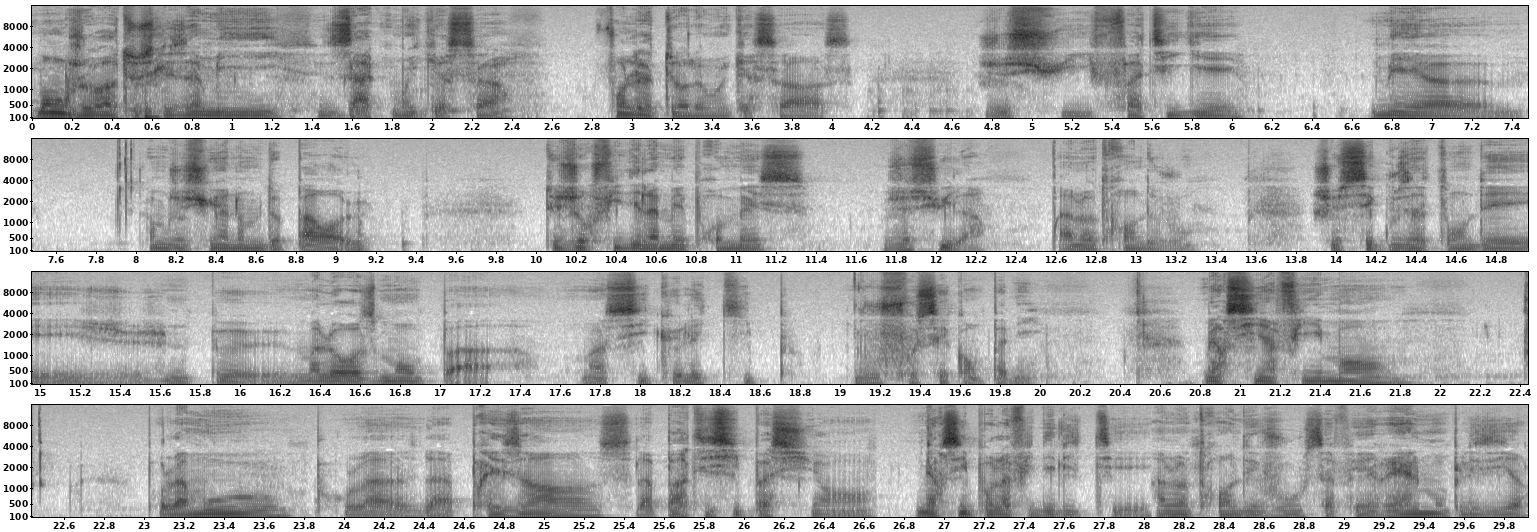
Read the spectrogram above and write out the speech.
Bonjour à tous les amis, Zach Mwikassa, fondateur de Mwikassas. Je suis fatigué, mais euh, comme je suis un homme de parole, toujours fidèle à mes promesses, je suis là, à notre rendez-vous. Je sais que vous attendez, je, je ne peux malheureusement pas, ainsi que l'équipe, vous fausser compagnie. Merci infiniment pour l'amour, pour la, présence, la participation. Merci pour la fidélité à notre rendez-vous. Ça fait réellement plaisir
